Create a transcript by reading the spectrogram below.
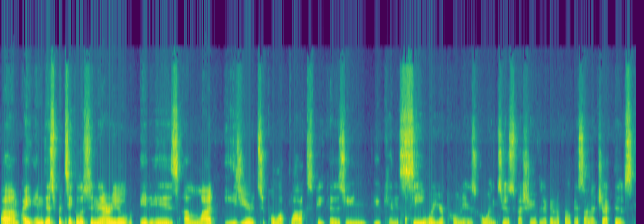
um, I, in this particular scenario, it is a lot easier to pull up blocks because you you can see where your opponent is going to, especially if they're going to focus on objectives.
